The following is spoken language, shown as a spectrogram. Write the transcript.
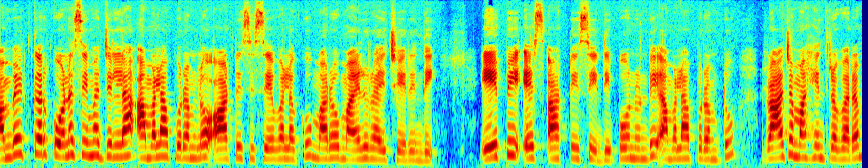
అంబేద్కర్ కోనసీమ జిల్లా అమలాపురంలో ఆర్టీసీ సేవలకు మరో మైలురాయి చేరింది. ఏపీఎస్ఆర్టీసీ డిపో నుండి Amalapuram to Rajamahendravaram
